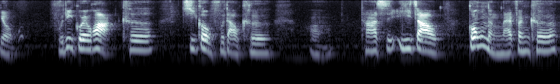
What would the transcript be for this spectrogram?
有福利规划科、机构辅导科，哦，它是依照功能来分科。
